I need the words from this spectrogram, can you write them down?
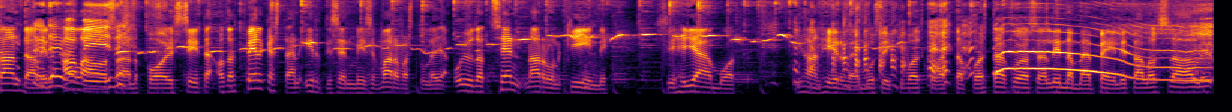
sandaalin alaosan pois siitä, otat pelkästään irti sen, mihin se varvas tulee ja ujutat sen narun kiinni siihen jäämuot. Ihan hirveä musiikki, voitko laittaa pois? Tää kuin jossain Linnanmäen peilitalossa oli.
